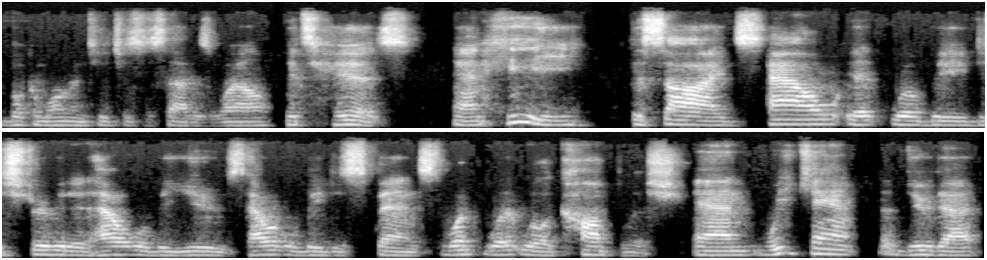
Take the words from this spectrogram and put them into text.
The Book of Mormon teaches us that as well. It's his. And he decides how it will be distributed, how it will be used, how it will be dispensed, what, what it will accomplish. And we can't do that.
